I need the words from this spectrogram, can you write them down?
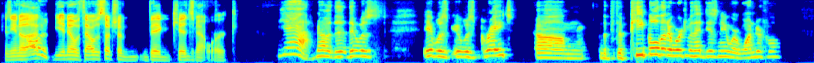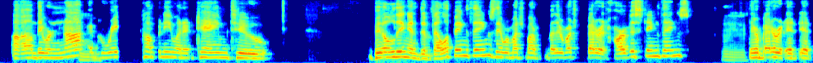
Because you know that oh, you know that was such a big kids network. Yeah. No, the, it was, it was it was great. Um, the the people that I worked with at Disney were wonderful. Um, they were not mm. a great company when it came to building and developing things. They were much they were much better at harvesting things. Mm. They're better at, at, at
